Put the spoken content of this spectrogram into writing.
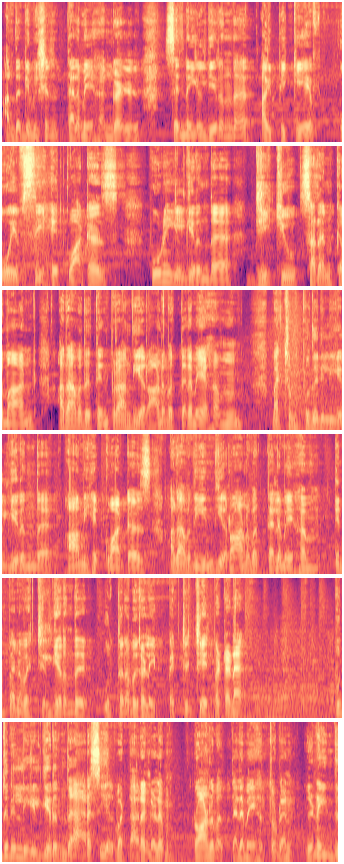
அந்த டிவிஷன் தலைமையகங்கள் சென்னையில் இருந்த ஐபிகேஎஃப் ஓஎஃப்சி ஹெட் குவார்ட்டர்ஸ் பூனேயில் இருந்த ஜிக்யூ சதன் கமாண்ட் அதாவது தென்பிராந்திய ராணுவ தலைமையகம் மற்றும் புதுடில்லியில் இருந்த ஆர்மி ஹெட் குவார்ட்டர்ஸ் அதாவது இந்திய ராணுவ தலைமையகம் என்பனவற்றில் இருந்து உத்தரவுகளை பெற்றுச் செயற்பட்டன புதுடில்லியில் இருந்த அரசியல் வட்டாரங்களும் ராணுவ தலைமையகத்துடன் இணைந்து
